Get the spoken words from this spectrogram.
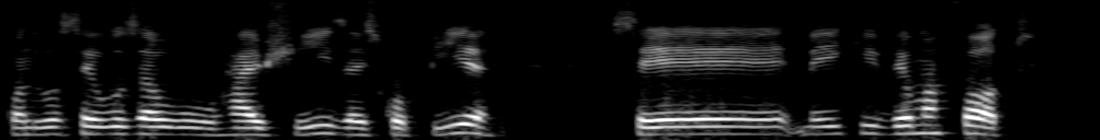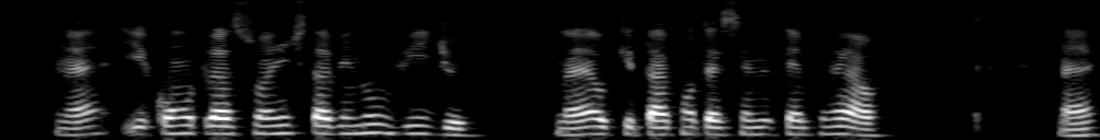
Quando você usa o raio-x, a escopia, você meio que vê uma foto, né? E com o ultrassom a gente está vendo um vídeo, né? O que está acontecendo em tempo real, né?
